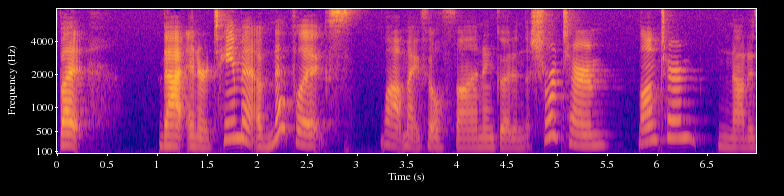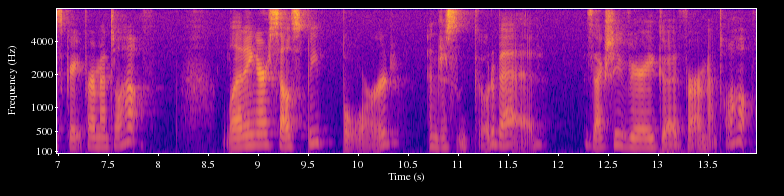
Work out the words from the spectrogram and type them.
But that entertainment of Netflix, while it might feel fun and good in the short term, long term, not as great for our mental health. Letting ourselves be bored and just go to bed is actually very good for our mental health.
